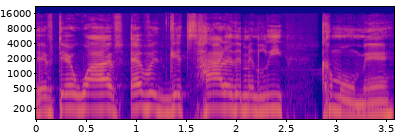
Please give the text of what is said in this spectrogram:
If their wives ever get tired of them and leave, come on, man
